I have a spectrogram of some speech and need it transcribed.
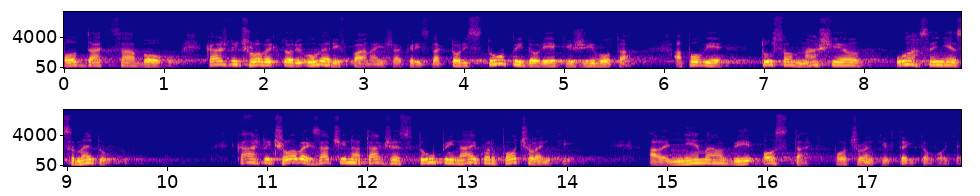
oddať sa Bohu. Každý človek, ktorý uverí v Pána Iša Krista, ktorý stúpi do rieky života a povie, tu som našiel uhasenie smedu. Každý človek začína tak, že stúpi najprv počlenky, ale nemal by ostať počlenky v tejto vode.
